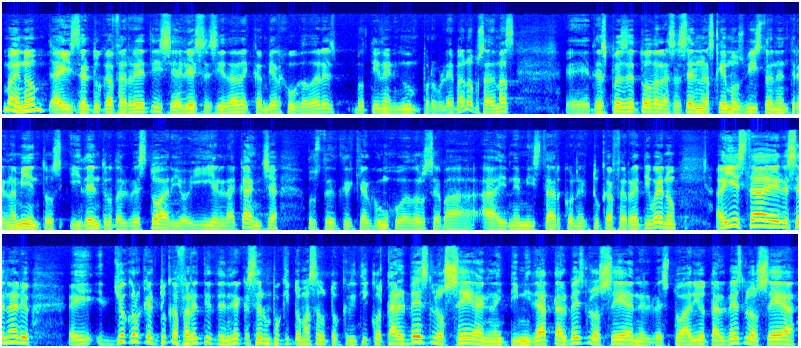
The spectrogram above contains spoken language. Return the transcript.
Bueno, ahí está el Tuca Ferretti, si hay necesidad de cambiar jugadores, no tiene ningún problema. No, pues además, eh, después de todas las escenas que hemos visto en entrenamientos y dentro del vestuario y en la cancha, ¿usted cree que algún jugador se va a enemistar con el Tuca Ferretti? Bueno, ahí está el escenario. Eh, yo creo que el Tuca Ferretti tendría que ser un poquito más autocrítico, tal vez lo sea en la intimidad, tal vez lo sea en el vestuario, tal vez lo sea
